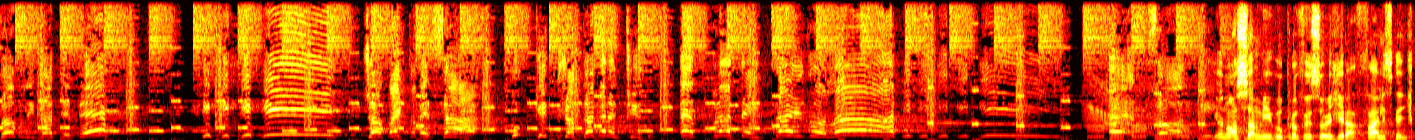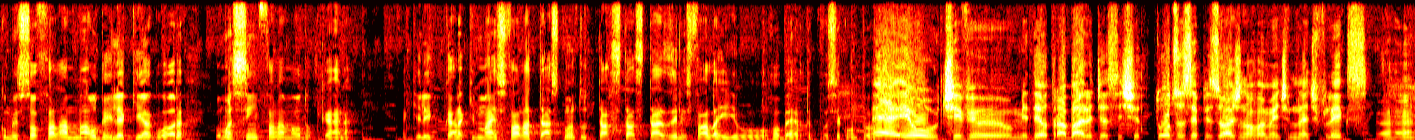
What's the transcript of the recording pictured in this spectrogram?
Vamos ligar a TV? já vai começar! O Kiko já tá garantido! É pra deitar e rolar! é só E o nosso amigo professor Girafales, que a gente começou a falar mal dele aqui agora. Como assim, falar mal do cara? Aquele cara que mais fala tas. Quanto tas, tas, tas ele fala aí, o Roberto, que você contou? É, eu tive, me dei o trabalho de assistir todos os episódios novamente no Netflix Aham.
